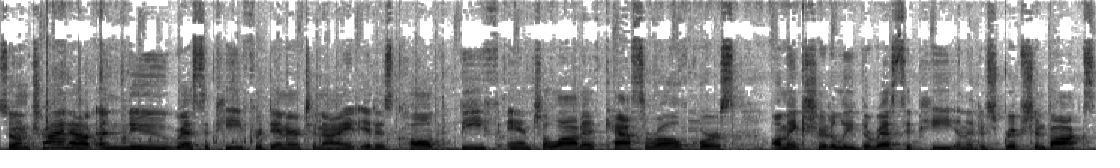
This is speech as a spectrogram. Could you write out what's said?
So I'm trying out a new recipe for dinner tonight. It is called beef enchilada casserole. Of course, I'll make sure to leave the recipe in the description box.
